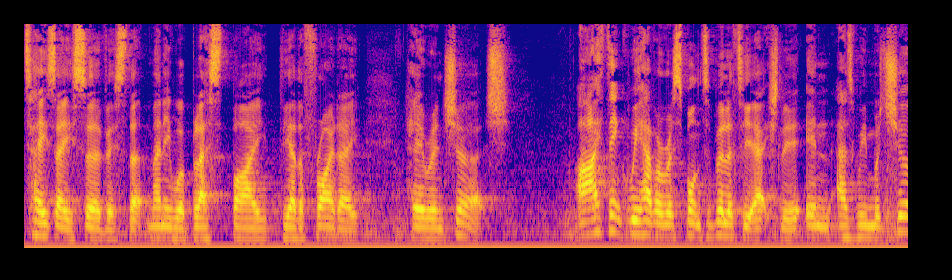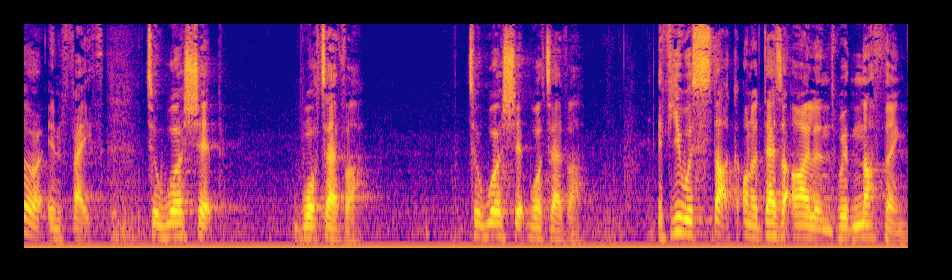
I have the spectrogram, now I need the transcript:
Taizé service that many were blessed by the other Friday here in church. I think we have a responsibility, actually, in, as we mature in faith, to worship whatever. To worship whatever. If you were stuck on a desert island with nothing,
